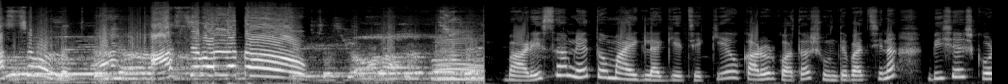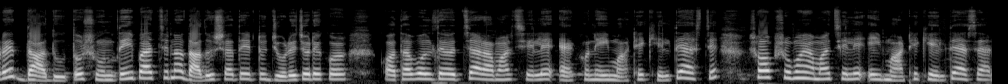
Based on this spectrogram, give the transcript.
আসছে বলল আসছে বলল তো। বাড়ির সামনে তো মাইক লাগিয়েছে। কেউ কারোর কথা শুনতে পাচ্ছি না, বিশেষ করে দাদু। তো শুনতেই পাচ্ছে না, দাদুর সাথে একটু জোরে জোরে কথা বলতে হচ্ছে। আর আমার ছেলে এখন এই মাঠে খেলতে আসছে। সব সময় আমার ছেলে এই মাঠে খেলতে আসে। আর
